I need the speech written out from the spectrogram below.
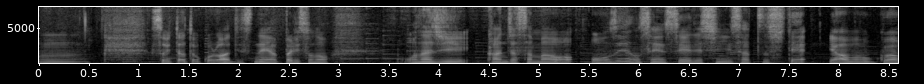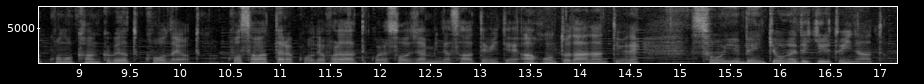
うん、そういったところはですねやっぱりその同じ患者様を大勢の先生で診察していや僕はこの感覚だとこうだよとかこう触ったらこうでほらだってこれそうじゃんみんな触ってみてあ本当だなんていうねそういう勉強ができるといいなと。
